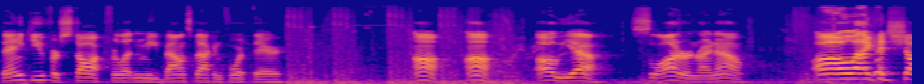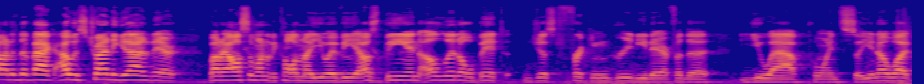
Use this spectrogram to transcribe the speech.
Thank you for stock for letting me bounce back and forth there. Uh, uh. Oh, yeah. Slaughtering right now. Oh, I got shot in the back. I was trying to get out of there, but I also wanted to call in my UAV. I was being a little bit just freaking greedy there for the UAV points. So, you know what?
